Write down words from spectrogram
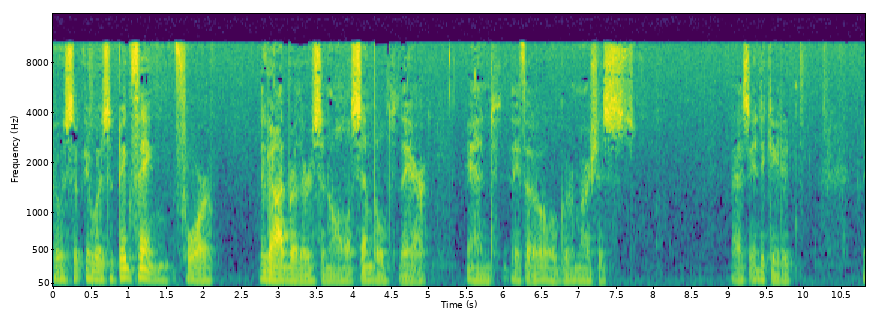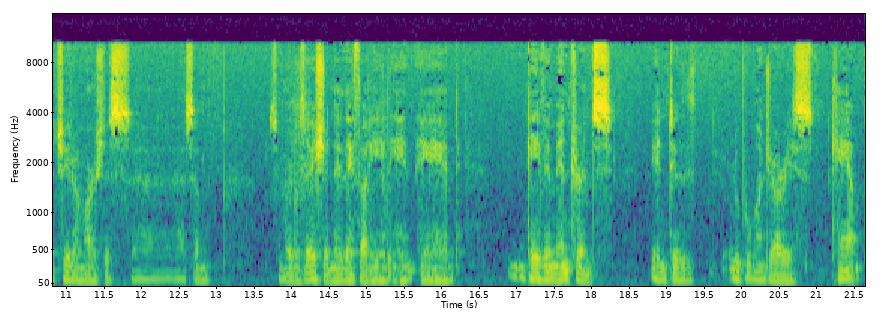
So it was, a, it was a big thing for the God brothers and all assembled there, and they thought, oh, Guru Maharaj has, has indicated that Sridhar Maharaj has uh, some some realization. They, they thought he had, he, he had gave him entrance into Rupa Manjari's camp.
